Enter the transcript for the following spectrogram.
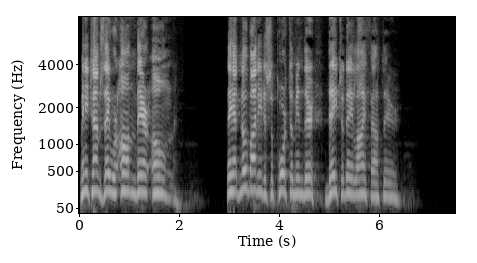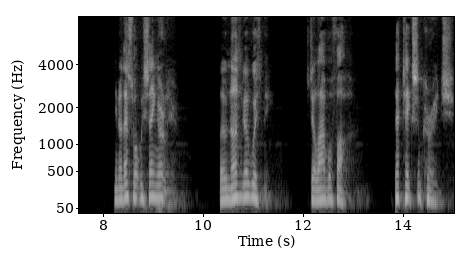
Many times they were on their own. They had nobody to support them in their day to day life out there. You know, that's what we sang earlier. Though none go with me, still I will follow. That takes some courage.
